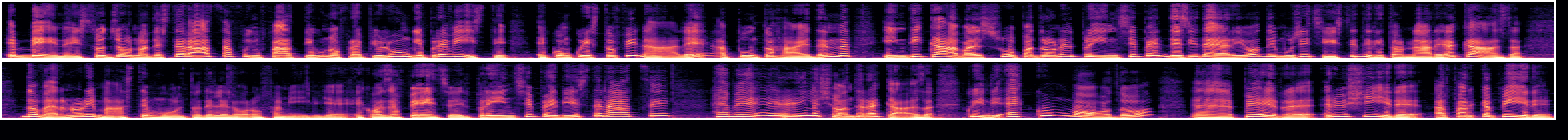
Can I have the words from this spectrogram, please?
Ebbene, il soggiorno ad Esterazza fu infatti uno fra i più lunghi previsti e con questo finale, appunto, Haydn indicava al suo padrone il principe il desiderio dei musicisti di ritornare a casa, dove erano rimaste molte delle loro famiglie. E cosa fece il principe di Esterazzi? E beh, li lasciò andare a casa. Quindi ecco un modo eh, per riuscire a far capire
